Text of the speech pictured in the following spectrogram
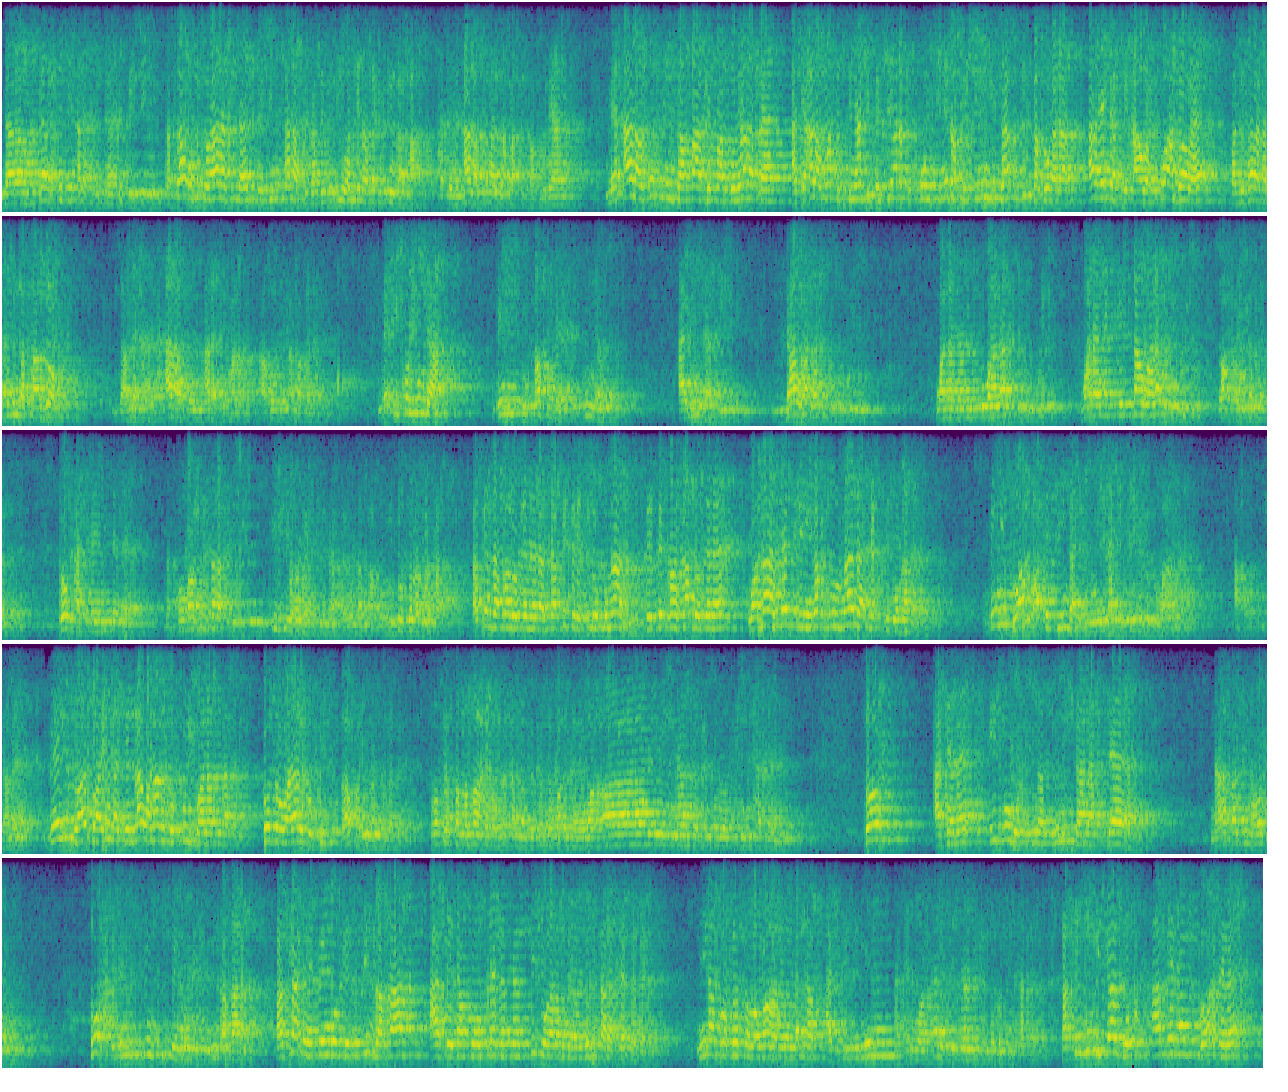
ترى ما كان كده على كده في شيء تتابع كده على كده في شيء على كده في شيء وكده في كده أتنا على صوت دفاع القانون mɛ ala ko kun ka fa ti farikolo la fɛ a tɛ ala fa ti sin a ti pesi ala ti kunci ne ka pesi n ja ti ka to ka na ala ye ka ti awɛ fo a dɔw wɛ ka ti fara ka tugu ka fari dɔn jamɛ ala ko ala ti fana a ko ti nafa ka dɛ mɛ i ko yin da bɛ ni su ka fɔlɔ yɛ kun na a yin da ti la wala ti ko yi wala na wala ti ko yi wala na ti ta wala ti ko yi dɔw ka yin da ko ka dɛ dɔw ka kɛ ni sɛnɛ لكن هذا قالوا كان الكابتر يسلو كمان في التقران قبله كان وما تدري نفسه ماذا تكتب غدا بين الزواج وحيث هنا يقول لك تريد الزواج جمال بين الزواج وحيث يقول لا ولا نتقوي ولا كدر ولا نتقوي فهو فريد الله عليه وسلم صلى الله عليه وسلم وقال الناس في كل حسن ثم Atene, il uomo è una unica razza. Nada di noi. So, atene mi sinti per non essere in zapara. Perché atene pengo che tu sei in zapara, atene da completo per sì, tu la tua unica razza per te. Nila Professor Allah alaihi wasallam adilinin atene wasali per gianni che non mi hatta. Perché in ogni caso, amena guardare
